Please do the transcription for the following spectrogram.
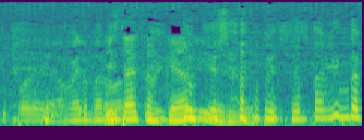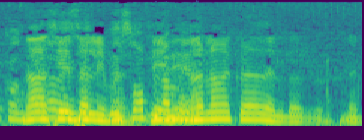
tipo de...? A ver, David. estaba con que ¿Tú qué Oliver, güey. sabes? Está viendo con No, cara sí es de- Olimar. Sí, no, no me acuerdo del 2, güey. Dani.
